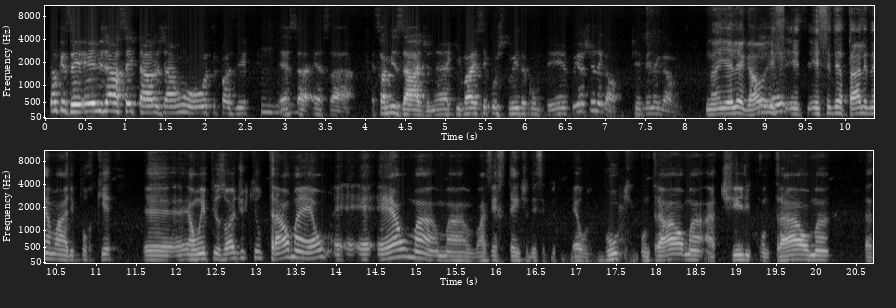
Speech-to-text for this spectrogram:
Então, quer dizer, eles já aceitaram já um ou outro fazer uhum. essa, essa, essa amizade, né? Que vai ser construída com o tempo. E eu achei legal, achei bem legal. Não, e é legal e esse, esse, esse detalhe, né, Mari? Porque é, é, um episódio que o trauma é, é, é, é uma, uma, uma, vertente desse episódio. É o Book com trauma, a Tilly com trauma. A,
